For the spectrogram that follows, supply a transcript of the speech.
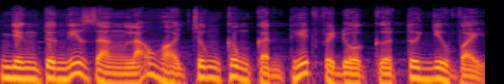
Nhưng tôi nghĩ rằng lão hỏi chung không cần thiết phải đùa cợt tôi như vậy.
